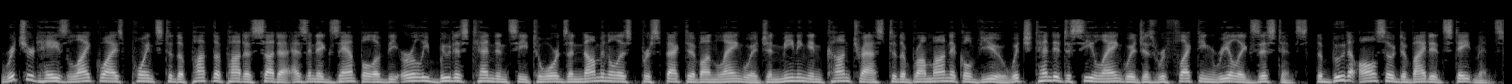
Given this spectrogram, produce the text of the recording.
Richard Hayes likewise points to the Potthapada Sutta as an example of the early Buddhist tendency towards a nominalist perspective on language and meaning in contrast to the Brahmanical view which tended to see language as reflecting real existence. The Buddha also divided statements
